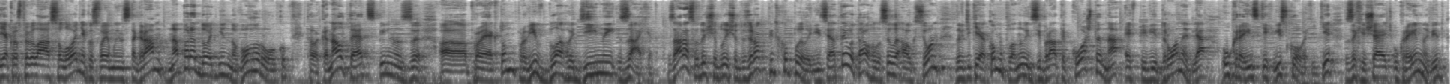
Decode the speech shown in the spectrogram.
Як розповіла Солонік у своєму інстаграм, напередодні нового року телеканал ТЕД спільно з е, проектом провів благодійний захід. Зараз ведучі ближче до зірок підхопили ініціативу та оголосили аукціон, завдяки якому планують зібрати кошти на fpv дрони для українських військових, які захищають Україну від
